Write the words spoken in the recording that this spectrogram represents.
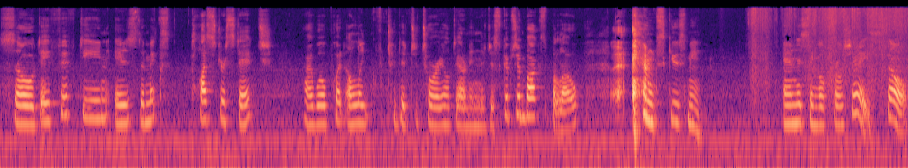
so day 15 is the mixed cluster stitch. I will put a link to the tutorial down in the description box below. Excuse me. And the single crochet. So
